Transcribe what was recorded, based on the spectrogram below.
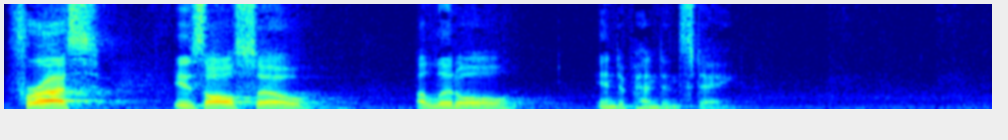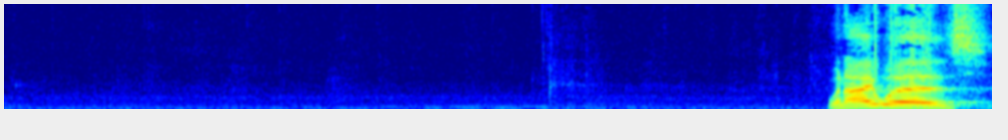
for us is also a little Independence Day. When I was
